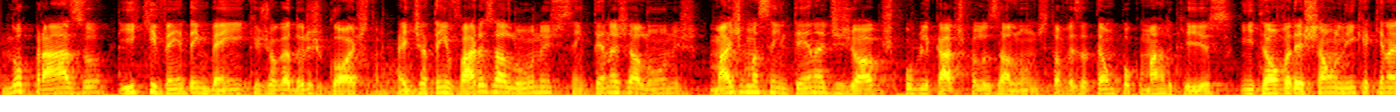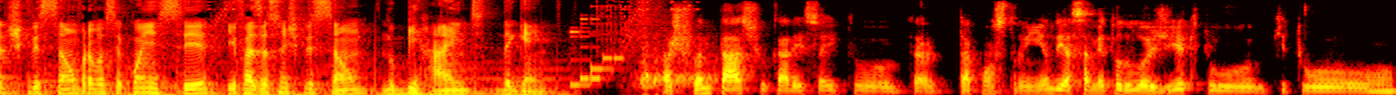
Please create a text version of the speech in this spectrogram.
no prazo e que vendem bem e que os jogadores gostam. A gente já tem vários alunos, centenas de alunos, mais de uma centena de jogos publicados pelos alunos, talvez até um pouco mais do que isso. Então eu vou deixar um link aqui na descrição para você conhecer e fazer a sua inscrição no Behind the Game. Acho fantástico, cara, isso aí que tu tá, tá construindo e essa metodologia que tu que tu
